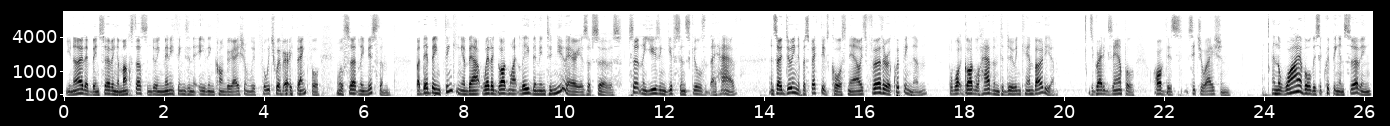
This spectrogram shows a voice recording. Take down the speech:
you know, they've been serving amongst us and doing many things in the evening congregation, for which we're very thankful, and we'll certainly miss them but they've been thinking about whether God might lead them into new areas of service, certainly using gifts and skills that they have. And so, doing the Perspectives course now is further equipping them for what God will have them to do in Cambodia. It's a great example of this situation. And the why of all this equipping and serving,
